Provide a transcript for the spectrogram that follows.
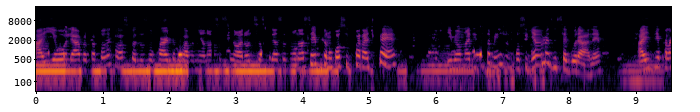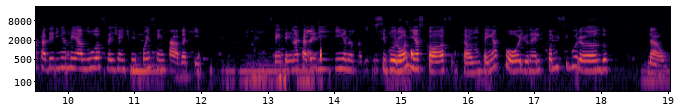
Aí eu olhava para todas aquelas coisas no quarto e falava, minha Nossa Senhora, onde essas crianças vão nascer? Porque eu não consigo parar de pé. E meu marido também já não conseguia mais me segurar, né? Aí vi aquela cadeirinha meia-lua, falei, gente, me põe sentada aqui. Sentei na cadeirinha, meu marido segurou minhas costas, porque ela não tem apoio, né? Ele ficou me segurando. Não,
